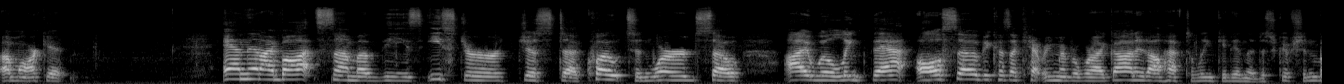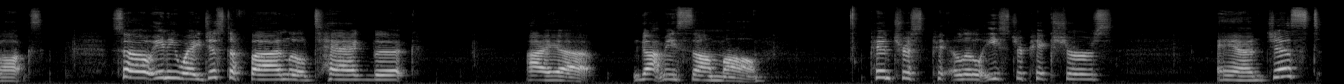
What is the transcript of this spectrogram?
uh, market. And then I bought some of these Easter just uh, quotes and words. So I will link that also because I can't remember where I got it. I'll have to link it in the description box. So anyway, just a fun little tag book. I uh, got me some uh, Pinterest little Easter pictures and just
